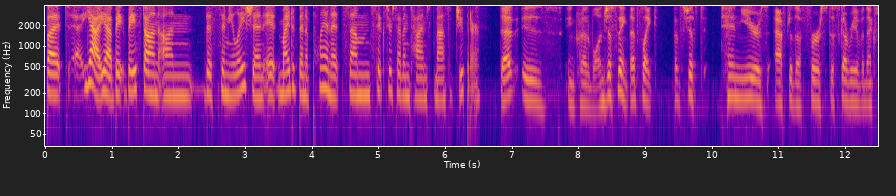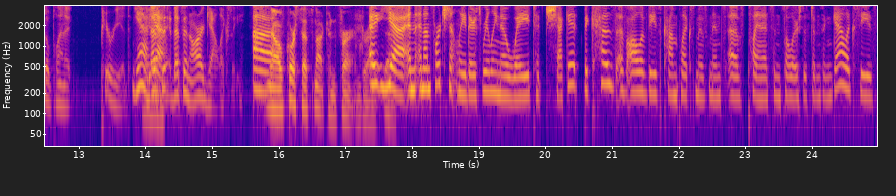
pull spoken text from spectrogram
but uh, yeah, yeah, ba- based on on the simulation, it might have been a planet some six or seven times the mass of Jupiter. That is incredible. And just think, that's like, that's just 10 years after the first discovery of an exoplanet, period. Yeah, And that's, yeah. that's in our galaxy. Uh, now, of course, that's not confirmed, Uh, right? That- yeah, and, and unfortunately, there's really no way to check it because of all of these complex movements of planets and solar systems and galaxies.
